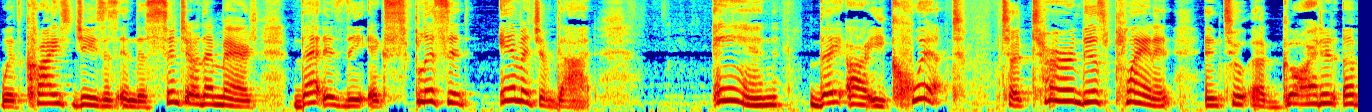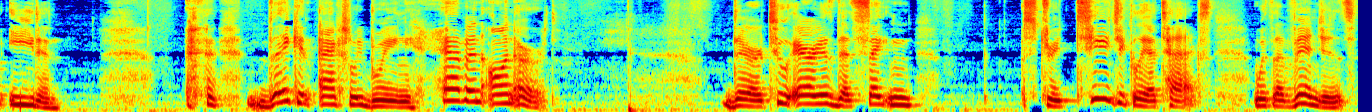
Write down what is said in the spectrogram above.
with Christ Jesus in the center of their marriage, that is the explicit image of God. And they are equipped to turn this planet into a Garden of Eden. they can actually bring heaven on earth. There are two areas that Satan strategically attacks with a vengeance,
